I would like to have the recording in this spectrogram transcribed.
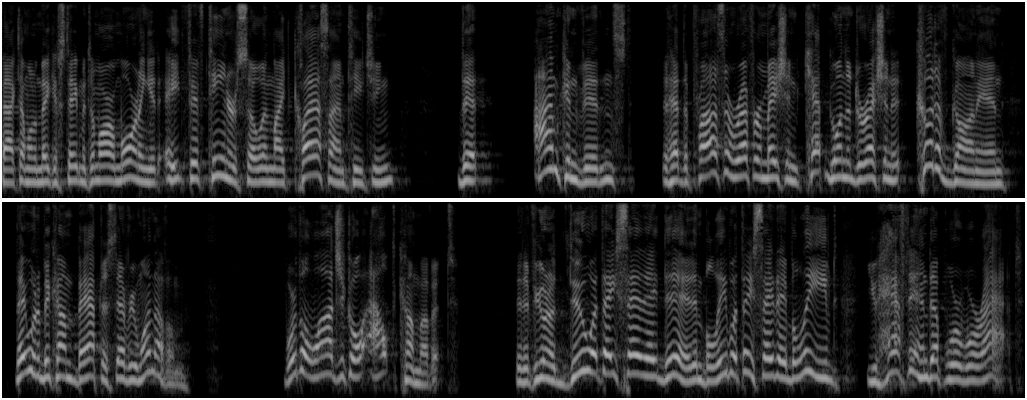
fact, I'm going to make a statement tomorrow morning at 8:15 or so in my class I'm teaching that I'm convinced that had the Protestant Reformation kept going the direction it could have gone in, they would have become Baptists, every one of them. We're the logical outcome of it. That if you're going to do what they say they did and believe what they say they believed, you have to end up where we're at.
